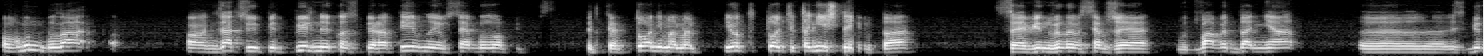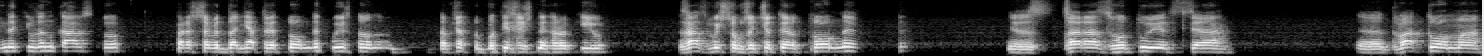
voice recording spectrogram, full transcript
ОГУН була організацією підпільною, конспіративною, все було під, під криптонімами. І от той титанічний та, це він вилився вже в два видання е, збірників Ленкавського. Перше видання тритомник вийшло на початку 2000-х років. Зараз вийшов вже чотиритомник. Е, Зараз готується е, два тома.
